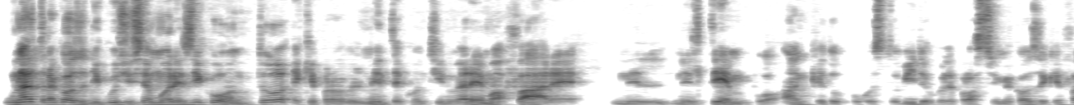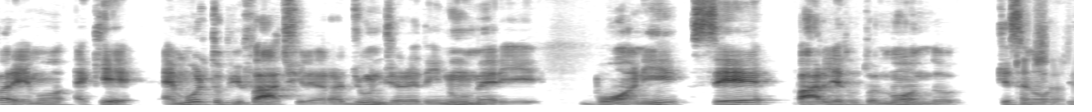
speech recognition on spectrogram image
Un'altra cosa di cui ci siamo resi conto e che probabilmente continueremo a fare nel, nel, tempo, anche dopo questo video, con le prossime cose che faremo, è che è molto più facile raggiungere dei numeri buoni se parli a tutto il mondo che, se eh, no, certo.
